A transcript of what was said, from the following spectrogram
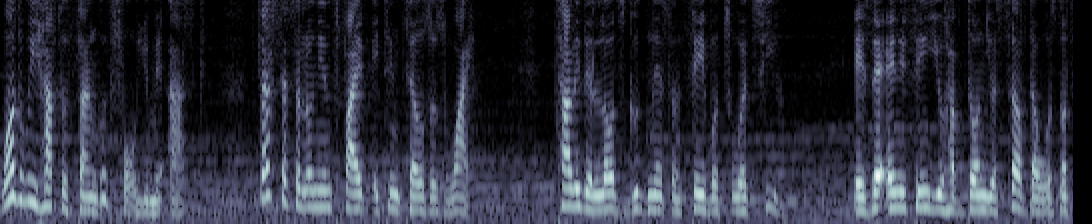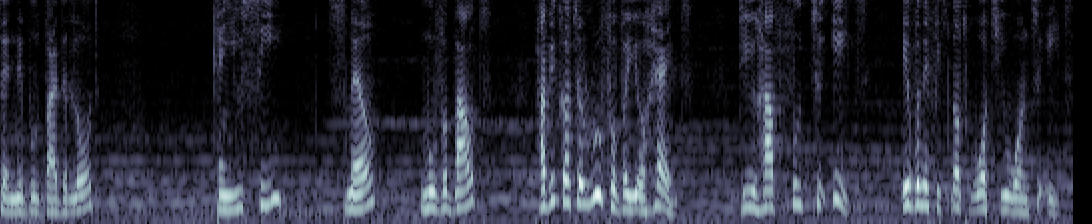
What do we have to thank God for, you may ask? 1 Thessalonians 5:18 tells us why tally the Lord's goodness and favor towards you? Is there anything you have done yourself that was not enabled by the Lord? Can you see, smell, move about? Have you got a roof over your head? Do you have food to eat, even if it's not what you want to eat?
